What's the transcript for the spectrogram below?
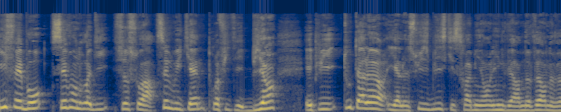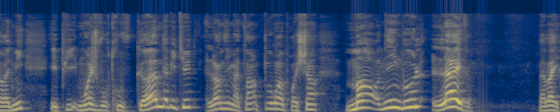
il fait beau, c'est vendredi, ce soir, c'est le week-end, profitez bien. Et puis tout à l'heure, il y a le Swiss Bliss qui sera mis en ligne vers 9h, 9h30. Et puis moi, je vous retrouve comme d'habitude lundi matin pour un prochain Morning Bull Live. Bye bye.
